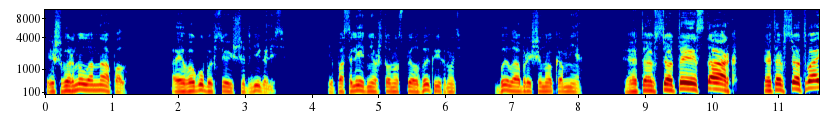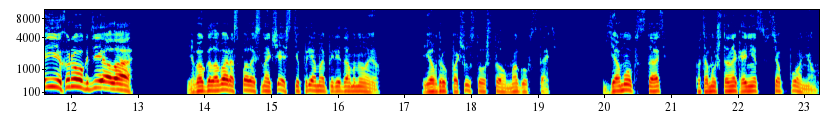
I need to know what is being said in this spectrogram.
и швырнула на пол, а его губы все еще двигались. И последнее, что он успел выкрикнуть, было обращено ко мне. «Это все ты, Старк! Это все твоих рук дело!» Его голова распалась на части прямо передо мною. Я вдруг почувствовал, что могу встать. Я мог встать, потому что, наконец, все понял.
